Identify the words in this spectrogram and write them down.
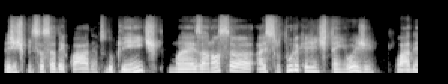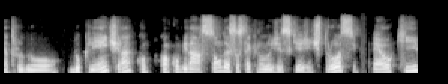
a gente precisa se adequar dentro do cliente, mas a nossa a estrutura que a gente tem hoje lá dentro do, do cliente, né, com, com, a combinação dessas tecnologias que a gente trouxe, é o que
